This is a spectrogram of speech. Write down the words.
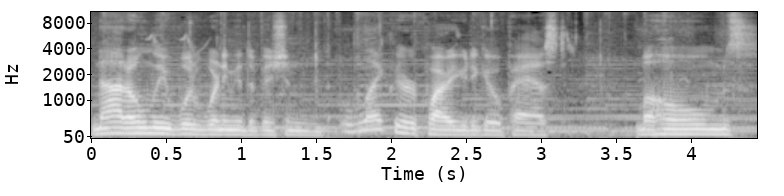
Not only would winning the division likely require you to go past Mahomes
